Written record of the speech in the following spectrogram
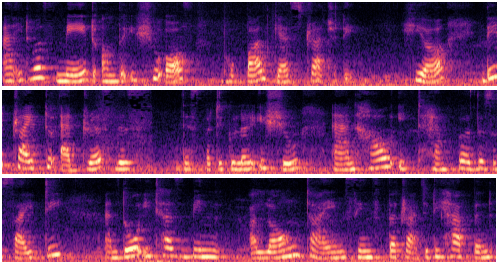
and it was made on the issue of Bhopal gas tragedy. Here they tried to address this this particular issue and how it hampered the society and though it has been a long time since the tragedy happened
